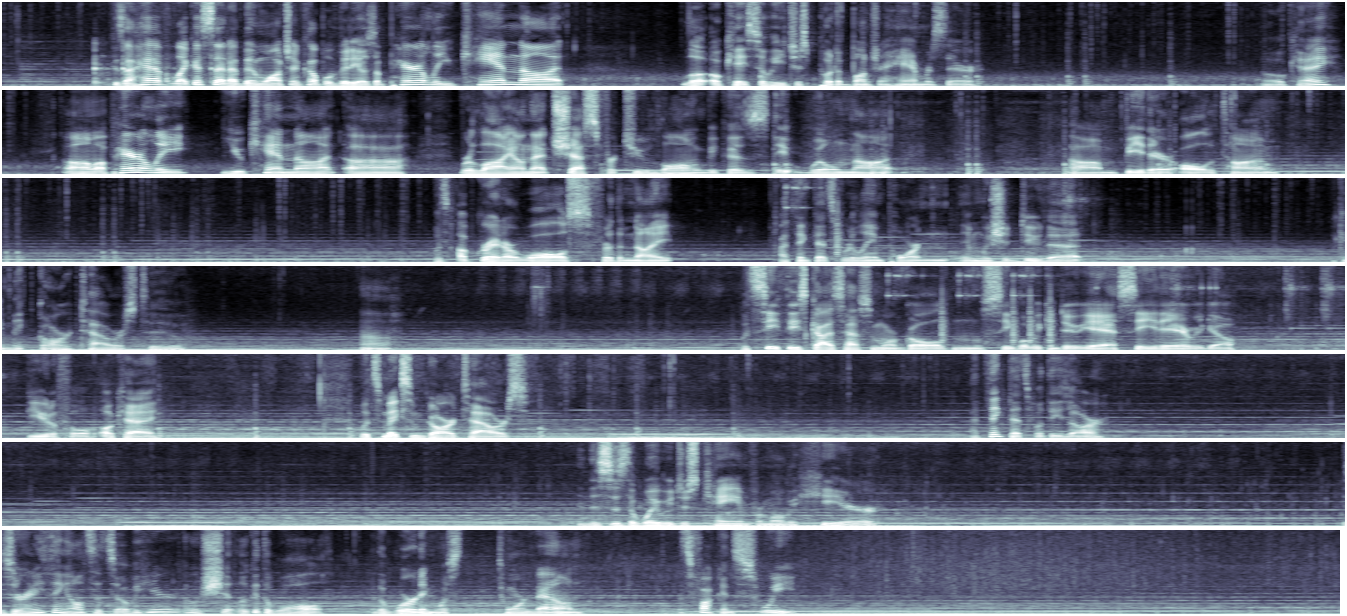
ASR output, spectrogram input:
because I have, like I said, I've been watching a couple videos. Apparently, you cannot... Look, okay, so he just put a bunch of hammers there. Okay. Um, apparently, you cannot, uh, rely on that chest for too long because it will not, um, be there all the time. Let's upgrade our walls for the night. I think that's really important, and we should do that. We can make guard towers, too. Huh. Let's see if these guys have some more gold, and we'll see what we can do. Yeah, see, there we go. Beautiful. Okay. Let's make some guard towers. I think that's what these are. And this is the way we just came from over here. Is there anything else that's over here? Oh shit, look at the wall. The wording was torn down. That's fucking sweet.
